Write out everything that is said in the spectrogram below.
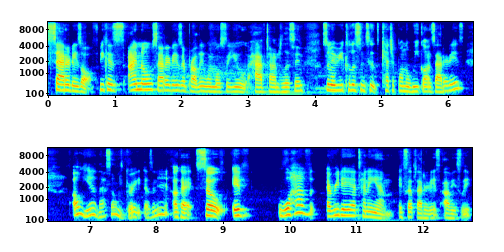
Saturdays off because I know Saturdays are probably when most of you have time to listen. So maybe you could listen to catch up on the week on Saturdays. Oh yeah, that sounds great, doesn't it? Okay, so if we'll have every day at 10 a.m. except Saturdays, obviously,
